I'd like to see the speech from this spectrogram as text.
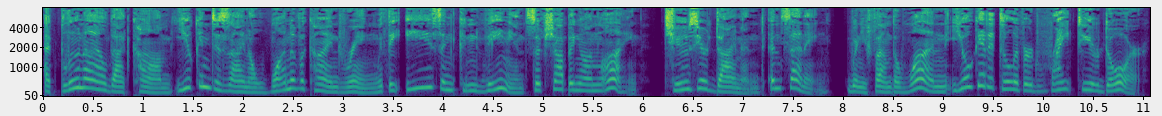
At Bluenile.com, you can design a one of a kind ring with the ease and convenience of shopping online. Choose your diamond and setting. When you find the one, you'll get it delivered right to your door.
